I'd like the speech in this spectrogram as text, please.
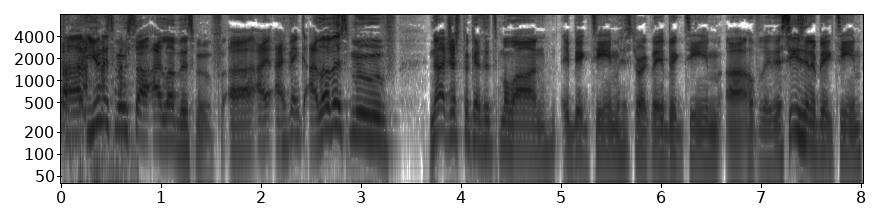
uh, Yunus Musah, I love this move. Uh, I, I think I love this move. Not just because it's Milan, a big team, historically a big team, uh, hopefully this season a big team,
